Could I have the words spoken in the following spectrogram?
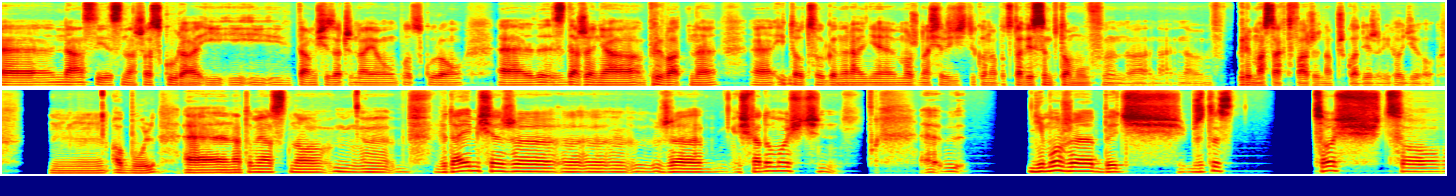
e, nas jest nasza skóra i, i, i- tam się zaczynają pod skórą e, zdarzenia prywatne e, i to, co generalnie można śledzić tylko na podstawie symptomów, na, na, na, w grymasach twarzy na przykład, jeżeli chodzi o, mm, o ból. E, natomiast no, mm, e, wydaje mi się, że, e, że świadomość nie może być, że to jest coś, co.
